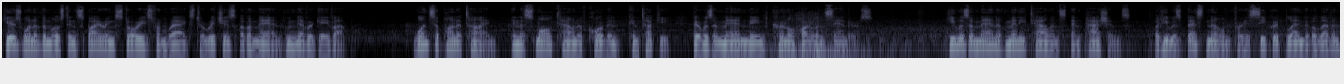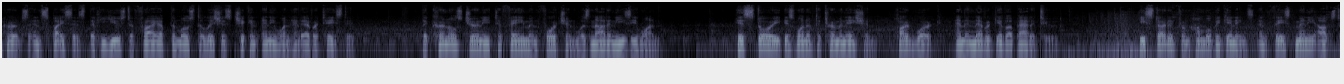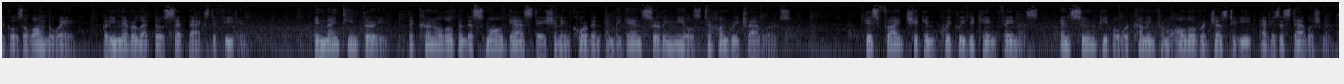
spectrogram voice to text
Here's one of the most inspiring stories from rags to riches of a man who never gave up. Once upon a time, in the small town of Corbin, Kentucky, there was a man named Colonel Harland Sanders. He was a man of many talents and passions, but he was best known for his secret blend of 11 herbs and spices that he used to fry up the most delicious chicken anyone had ever tasted. The Colonel's journey to fame and fortune was not an easy one. His story is one of determination, hard work, and a never-give-up attitude. He started from humble beginnings and faced many obstacles along the way, but he never let those setbacks defeat him. In 1930, the colonel opened a small gas station in Corbin and began serving meals to hungry travelers. His fried chicken quickly became famous, and soon people were coming from all over just to eat at his establishment.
